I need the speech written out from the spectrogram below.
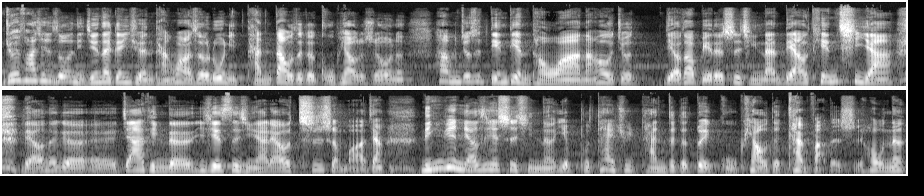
你就会发现说，你今天在跟一群人谈话的时候，如果你谈到这个股票的时候呢，他们就是点点头啊，然后就聊到别的事情，来聊天气呀，聊那个呃家庭的一些事情啊，聊吃什么啊，这样。宁愿聊这些事情呢，也不太去谈这个对股票的看法的时候呢，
